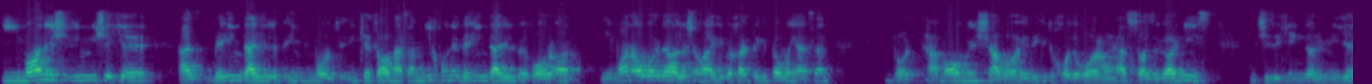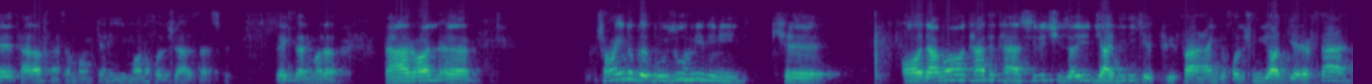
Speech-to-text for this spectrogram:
ایمانش این میشه که از به این دلیل به این موج... این کتاب مثلا می‌خونه به این دلیل به قرآن ایمان آورده. حالا شما اگه بخواید بگید بابا این اصلا با تمام شواهدی که تو خود قرآن هست سازگار نیست. این چیزی که این داره میگه طرف مثلا ممکنه ایمان خودش رو از دست بده. بگذاریم. حالا به هر حال شما اینو به وضوح می‌بینید که آدما تحت تاثیر چیزای جدیدی که توی فرهنگ خودشون یاد گرفتن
